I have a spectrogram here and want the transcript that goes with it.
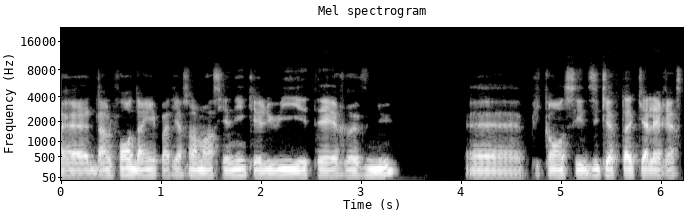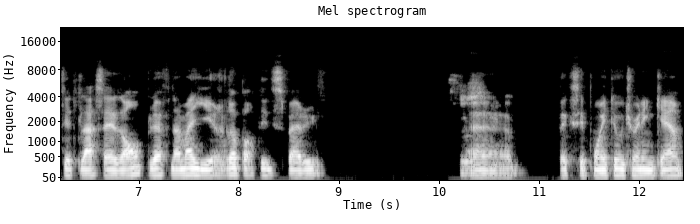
Euh, dans le fond, au dernier podcast, on a mentionné que lui était revenu, euh, puis qu'on s'est dit que peut-être qu'il allait rester toute la saison. Puis là, finalement, il est reporté disparu. Euh, fait que c'est pointé au training camp.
